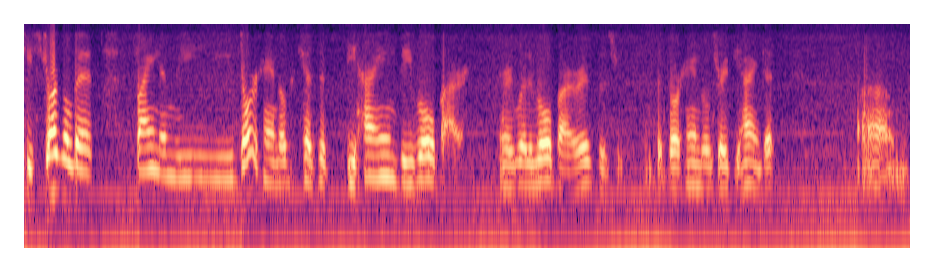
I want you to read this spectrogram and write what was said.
he struggled at finding the door handle because it's behind the roll bar, or where the roll bar is, is the door handle is right behind it. Um,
